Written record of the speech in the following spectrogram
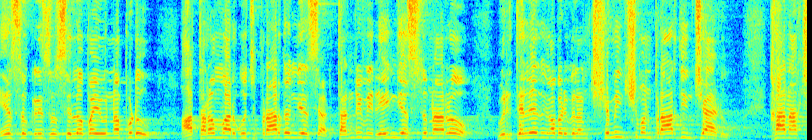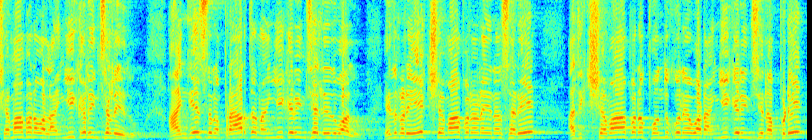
యేసుక్రీస్తు శిలువపై ఉన్నప్పుడు ఆ తరం వారి వచ్చి ప్రార్థన చేశాడు. తండ్రి వీరు ఏం చేస్తున్నారో వీరు తెలియదు కాబట్టి వీళ్ళని క్షమించమని ప్రార్థించాడు. కానీ ఆ క్షమాపణ వాళ్ళు అంగీకరించలేదు. ఆయన చేసిన ప్రార్థన అంగీకరించలేదు వాళ్ళు. ఎందుకంటే ఏ క్షమాపణనైనా సరే అది క్షమాపణ పొందుకునేవాడు అంగీకరించినప్పుడే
